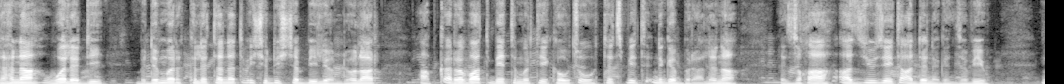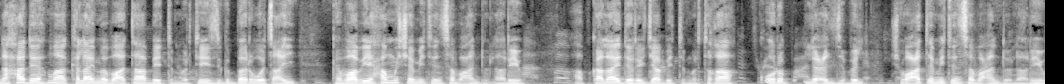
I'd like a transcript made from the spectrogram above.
ንሕና ወለዲ ብድምር 2.6 ቢልዮን ዶላር ኣብ ቀረባት ቤት ትምህርቲ ከውፅኡ ትፅቢት ንገብር ኣለና እዚ ኸኣ ኣዝዩ ዘይተኣደነ ገንዘብ እዩ ንሓደ ማእከላይ መባእታ ቤት ትምህርቲ ዝግበር ወፃኢ ከባቢ 570 ዶላር እዩ ኣብ ካልኣይ ደረጃ ቤት ትምህርቲ ኸኣ ቁርብ ልዕል ዝብል 770 ዶላር እዩ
